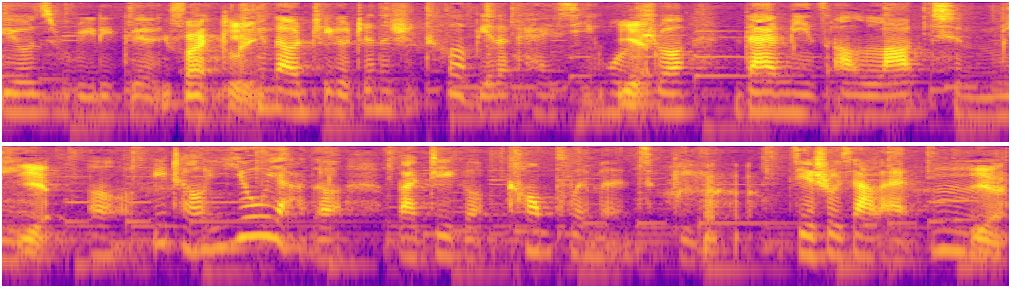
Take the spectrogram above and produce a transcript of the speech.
feels really good. Exactly. 听到这个真的是特别的开心，或者 Yeah. 说 That means a lot to me. Yeah. 嗯，非常优雅的把这个 compliment 给接受下来。嗯 Yeah.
